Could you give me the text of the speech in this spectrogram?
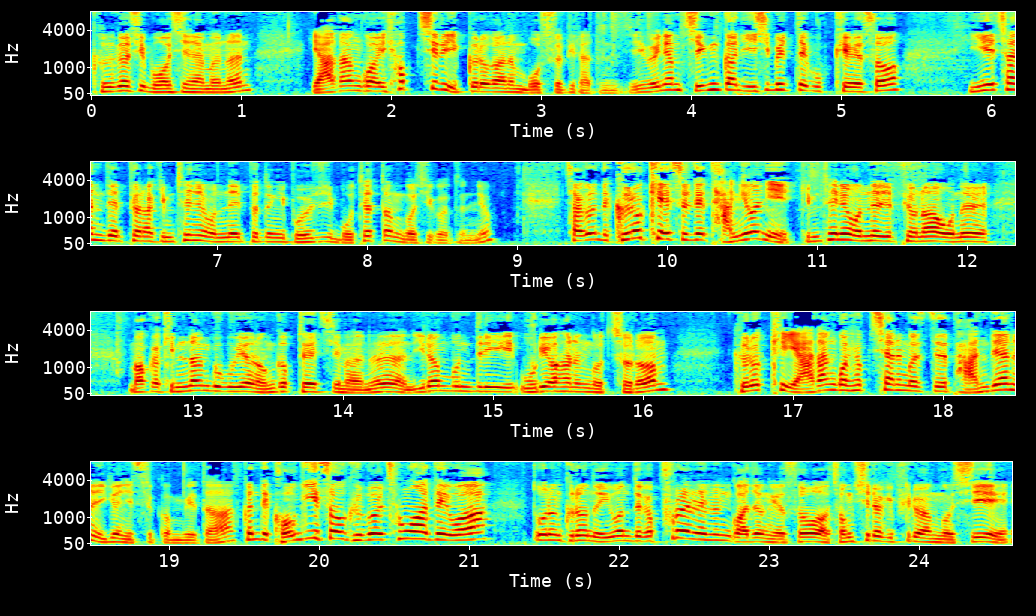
그것이 무엇이냐면은 야당과의 협치를 이끌어가는 모습이라든지 왜냐하면 지금까지 21대 국회에서 이해찬 대표나 김태년 원내대표 등이 보여주지 못했던 것이거든요. 자 그런데 그렇게 했을 때 당연히 김태년 원내대표나 오늘 뭐 아까 김남국 의원 언급도 했지만은 이런 분들이 우려하는 것처럼 그렇게 야당과 협치하는 것에 반대하는 의견이 있을 겁니다. 근데 거기서 그걸 청와대와 또는 그런 의원들과 풀어내는 과정에서 정치력이 필요한 것이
